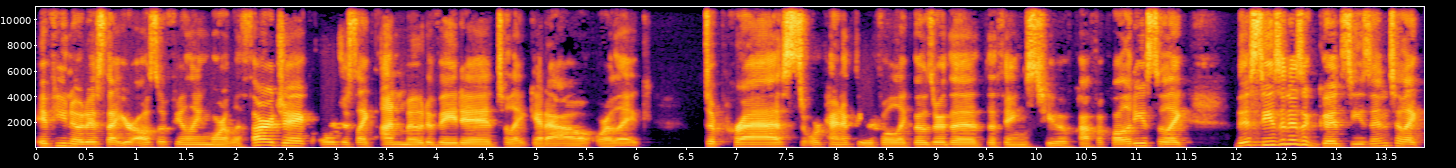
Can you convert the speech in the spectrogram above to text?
if you notice that you're also feeling more lethargic or just like unmotivated to like get out or like depressed or kind of fearful like those are the the things too of kapha qualities. So like this season is a good season to like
